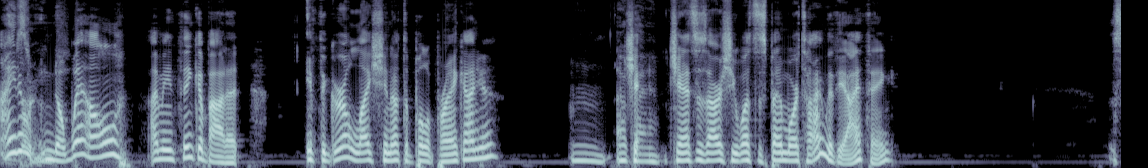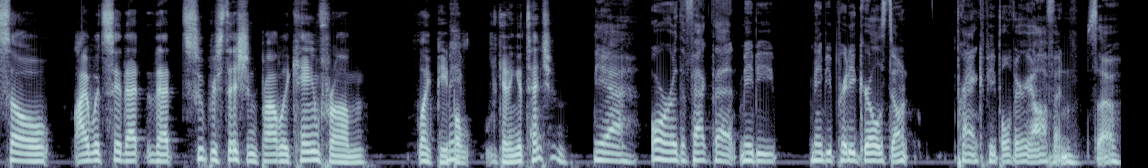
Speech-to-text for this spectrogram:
I don't know. Well, I mean, think about it. If the girl likes you enough to pull a prank on you, mm, ch- okay. chances are she wants to spend more time with you, I think. So I would say that that superstition probably came from like people getting attention. Yeah. Or the fact that maybe maybe pretty girls don't prank people very often. So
